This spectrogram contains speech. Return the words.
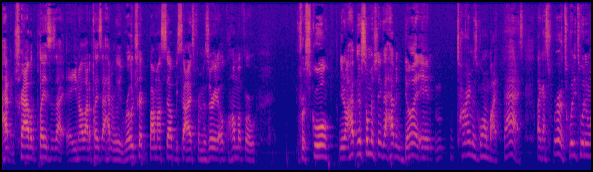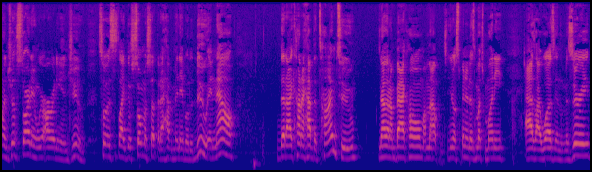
I haven't traveled places. I you know a lot of places I haven't really road tripped by myself besides from Missouri to Oklahoma for for school. You know, have, there's so much things I haven't done, and time is going by fast. Like I swear, 2021 just started, and we're already in June. So it's like there's so much stuff that I haven't been able to do, and now that I kind of have the time to, now that I'm back home, I'm not you know spending as much money as I was in Missouri.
